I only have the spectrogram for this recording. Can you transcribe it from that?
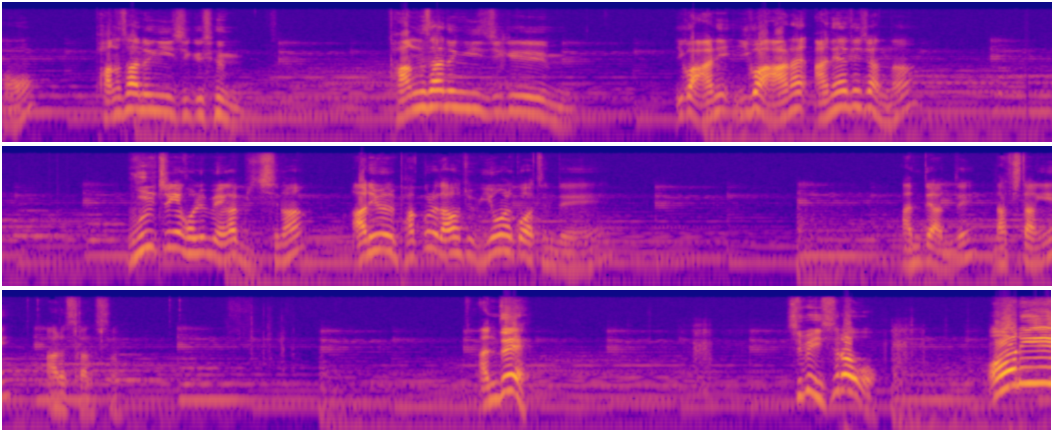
어? 방사능이 지금 방사능이 지금 이거 아니 이거 안, 하- 안 해야 되지 않나? 우울증에 걸리면 애가 미치나? 아니면 밖으로 나가면 좀 위험할 것 같은데 안돼 안돼? 납치당해? 알았어 알았어. 안돼! 집에 있으라고! 아니!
